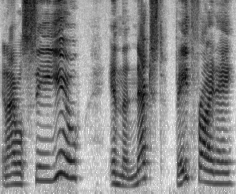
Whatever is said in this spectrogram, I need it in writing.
And I will see you in the next Faith Friday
